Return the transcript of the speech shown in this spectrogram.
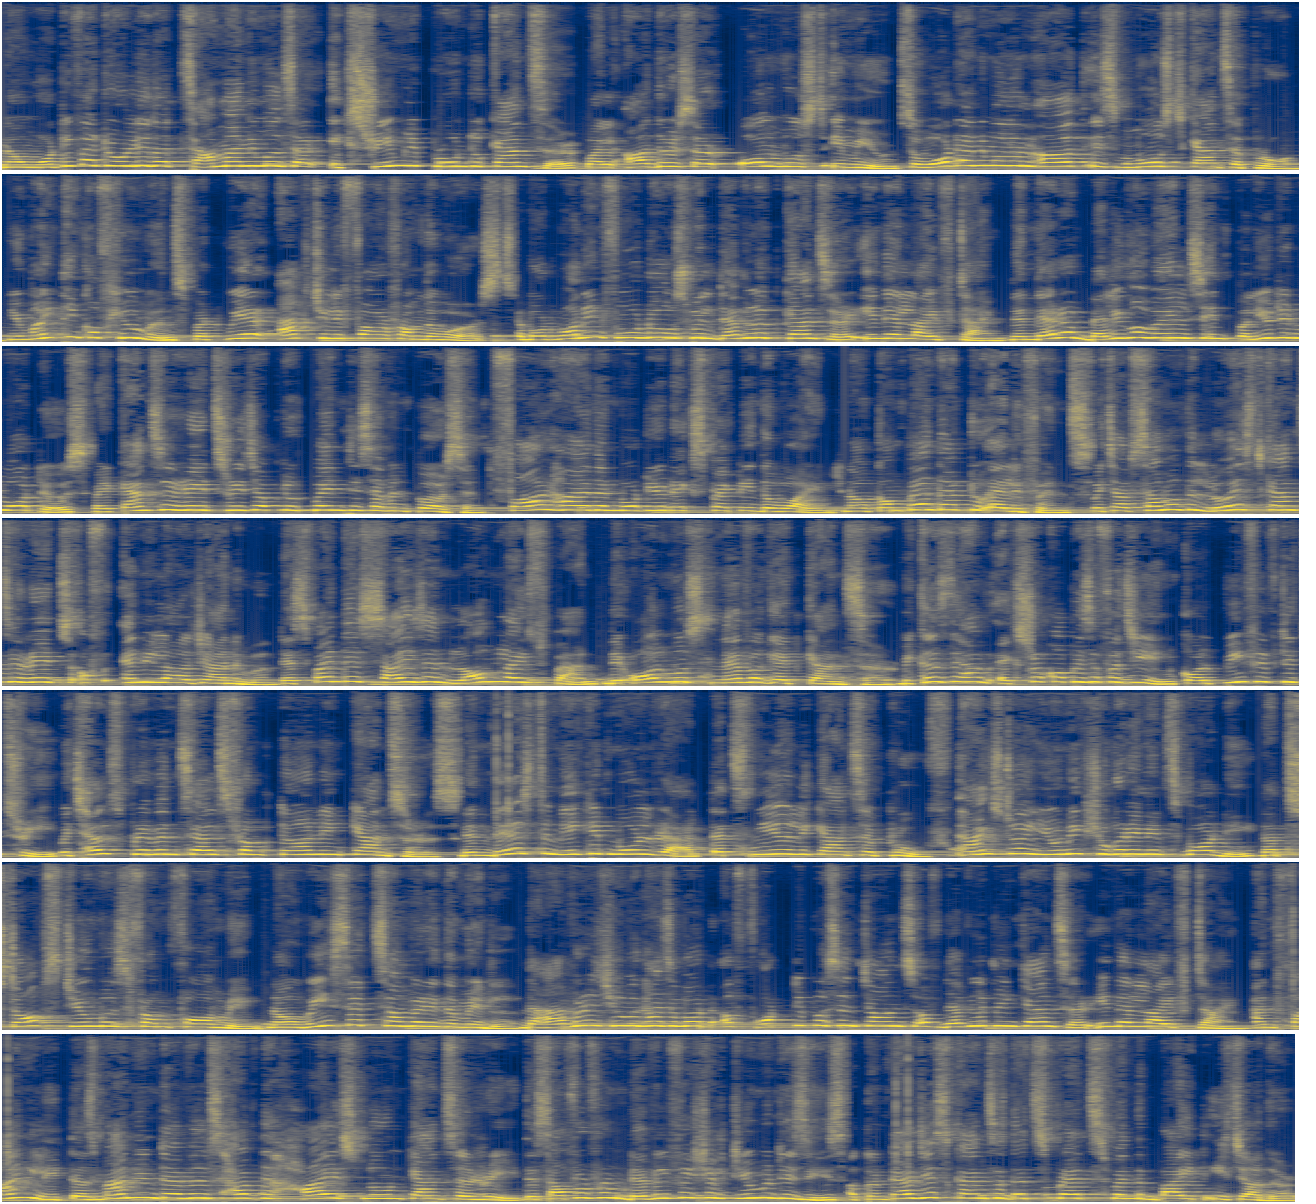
Now, what if I told you that some animals are extremely prone to cancer while others are almost immune? So, what animal on earth is most cancer prone? You might think of humans, but we are actually far from the worst. About 1 in 4 dogs will develop cancer in their lifetime. Then there are beluga whales in polluted waters where cancer rates reach up to 27%, far higher than what you'd expect in the wild. Now, compare that to elephants, which have some of the lowest cancer rates of any large animal. Despite their size and long lifespan, they almost never get cancer because they have extra copies of a gene called P53 which helps prevent cells from turning cancerous. Then there's the naked mole rat that's nearly cancer proof thanks to a unique sugar in its body that stops tumors from forming. Now we sit somewhere in the middle. The average human has about a 40% chance of developing cancer in their lifetime. And finally, Tasmanian devils have the highest known cancer rate. They suffer from devil facial tumor disease, a contagious cancer that spreads when the bite each other.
